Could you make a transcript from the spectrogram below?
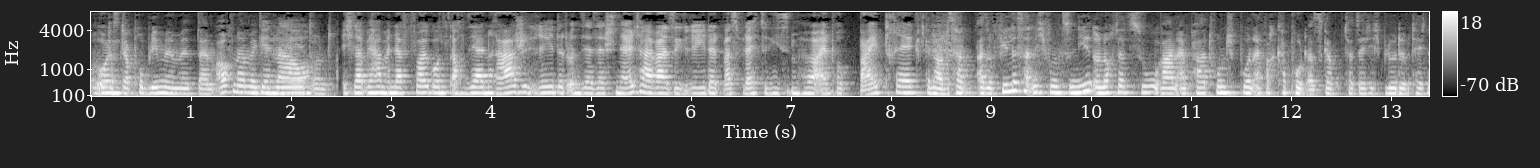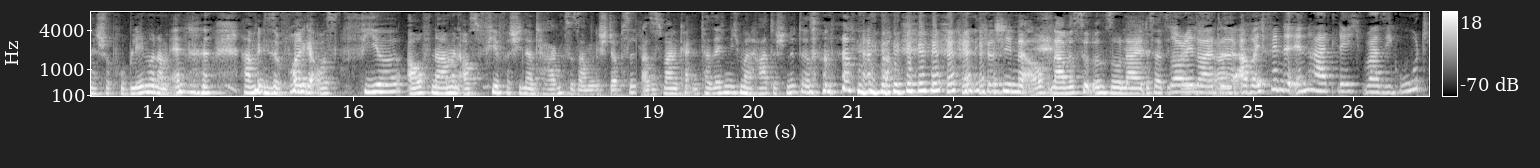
Und, es gab Probleme mit deinem Aufnahmegerät. Genau. Und ich glaube, wir haben in der Folge uns auch sehr in Rage geredet und sehr, sehr schnell teilweise geredet, was vielleicht zu diesem Höreindruck beiträgt. Genau, das hat, also vieles hat nicht funktioniert und noch dazu waren ein paar Tonspuren einfach kaputt. Also es gab tatsächlich blöde technische Probleme und am Ende haben wir diese Folge aus vier Aufnahmen aus vier verschiedenen Tagen zusammengestöpselt. Also es waren tatsächlich nicht mal harte Schnitte, sondern einfach völlig verschiedene Aufnahmen. Es tut uns so leid. Sorry Leute, an. aber ich finde inhaltlich war sie gut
